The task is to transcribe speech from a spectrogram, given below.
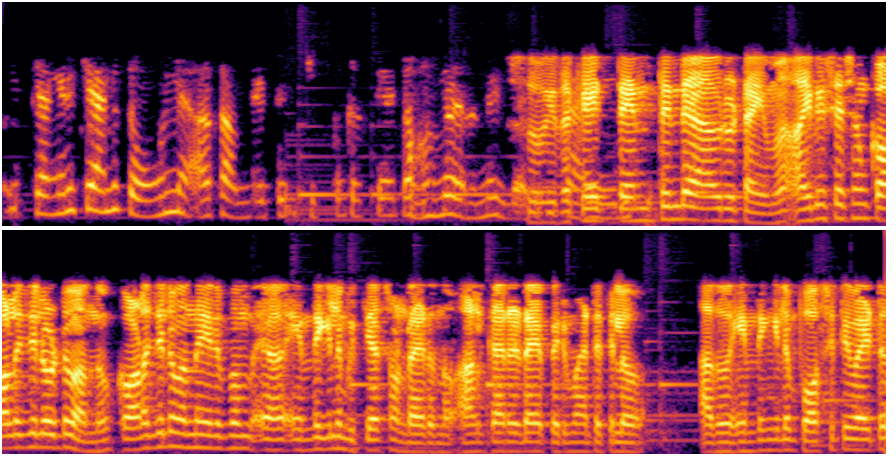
എനിക്ക് അങ്ങനെയൊക്കെയാണ് തോന്നുന്നത് ആ സമയത്ത്. എനിക്കിപ്പോ കൃത്യമായിട്ട് ഓർമ്മ വരുന്നില്ല. സോ ഇതൊക്കെ ടെൻത്തിന്റെ ആ ഒരു ടൈം അതിനുശേഷം കോളേജിലോട്ട് വന്നു. കോളേജിൽ വന്നു കഴിഞ്ഞപ്പം എന്തെങ്കിലും വ്യത്യാസം ഉണ്ടായിരുന്നോ? ആൾക്കാരുടെ പെരുമാറ്റത്തിലോ അതോ എന്തെങ്കിലും പോസിറ്റീവായിട്ട്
